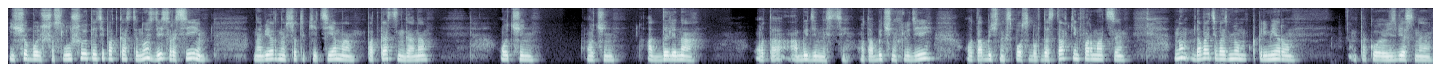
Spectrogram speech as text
еще больше слушают эти подкасты. Но здесь, в России, наверное, все-таки тема подкастинга, она очень, очень отдалена от обыденности, от обычных людей, от обычных способов доставки информации. Ну, давайте возьмем, к примеру, такую известную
